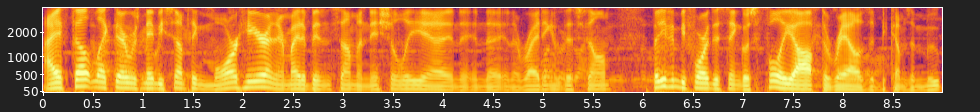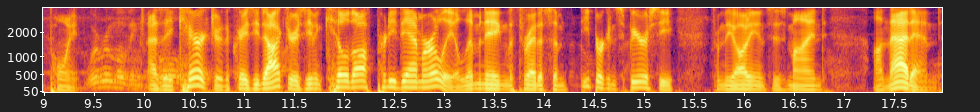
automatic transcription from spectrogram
I felt like there was maybe something more here, and there might have been some initially uh, in the in the in the writing of this film. But even before this thing goes fully off the rails, it becomes a moot point. As a character, the crazy doctor is even killed off pretty damn early, eliminating the threat of some deeper conspiracy from the audience's mind on that end.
